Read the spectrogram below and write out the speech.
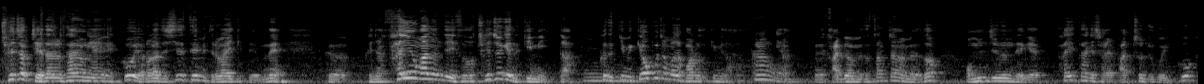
최적 재단을 사용했고 여러 가지 시스템이 들어가 있기 때문에 그 그냥 사용하는 데 있어서 최적의 느낌이 있다. 그 음. 느낌이 껴보자마자 바로 느낌이 나요. 그럼요. 그냥 가벼우면서 짱짱하면서 엄지는 되게 타이트하게 잘 받쳐주고 있고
